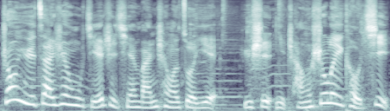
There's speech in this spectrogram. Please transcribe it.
终于在任务截止前完成了作业。于是你长舒了一口气，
